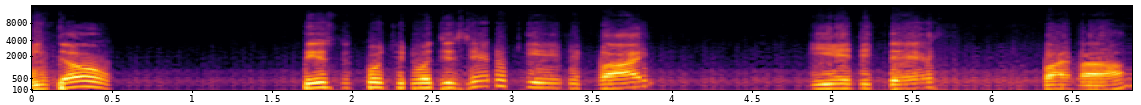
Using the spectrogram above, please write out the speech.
Então, o texto continua dizendo que ele vai e ele desce, vai lá.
